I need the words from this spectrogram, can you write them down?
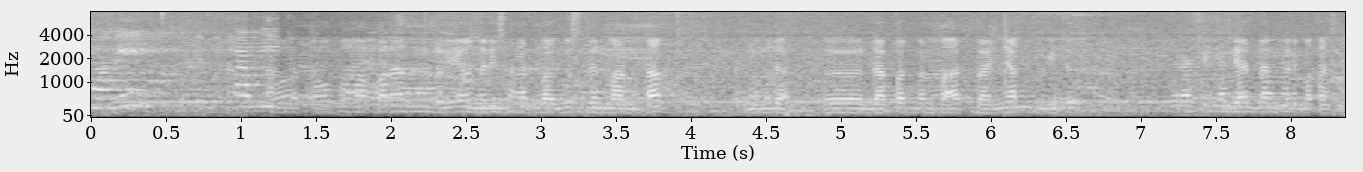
kami Oh, pemaparan beliau tadi sangat bagus dan mantap, Menda- eh, dapat manfaat banyak begitu. Dan, dan terima kasih.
